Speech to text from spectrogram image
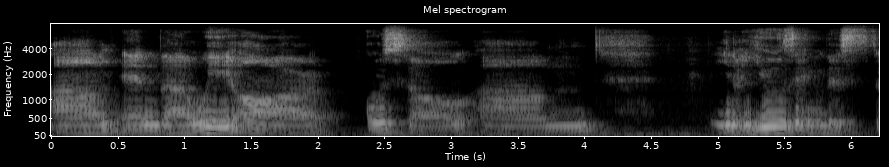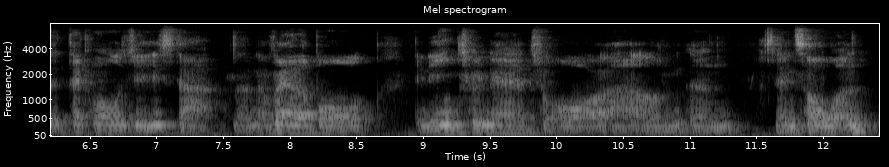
um, and uh, we are also, um, you know, using this the technologies that are available in the internet or uh, on, and and so on.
